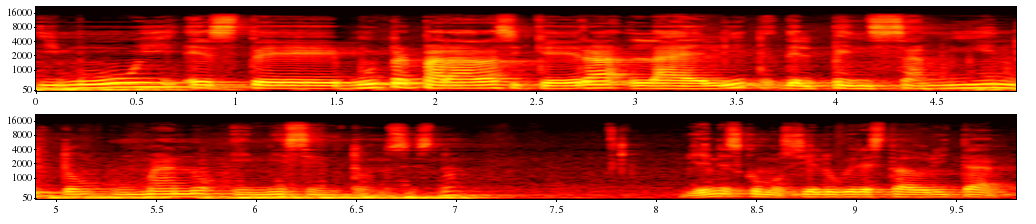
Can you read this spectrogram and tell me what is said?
y muy, este, muy preparadas y que era la élite del pensamiento humano en ese entonces, ¿no? Bien, es como si él hubiera estado ahorita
